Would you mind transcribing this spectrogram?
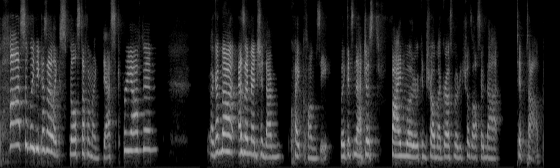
possibly because I like spill stuff on my desk pretty often. Like I'm not, as I mentioned, I'm quite clumsy. Like it's not just fine motor control. My gross motor control is also not tip top.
